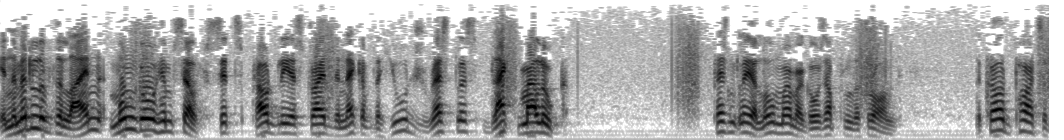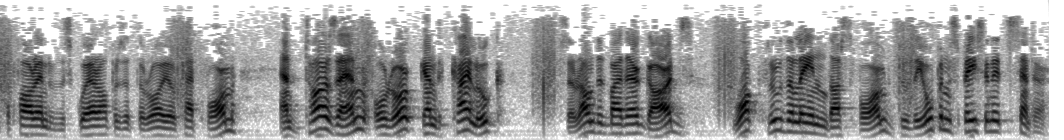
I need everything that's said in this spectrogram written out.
In the middle of the line, Mungo himself sits proudly astride the neck of the huge, restless black Maluk. Presently, a low murmur goes up from the throng. The crowd parts at the far end of the square opposite the royal platform, and Tarzan, O'Rourke, and Kailuk, surrounded by their guards, walk through the lane thus formed to the open space in its center.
